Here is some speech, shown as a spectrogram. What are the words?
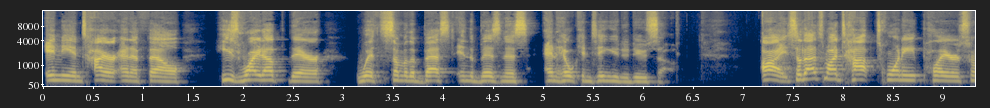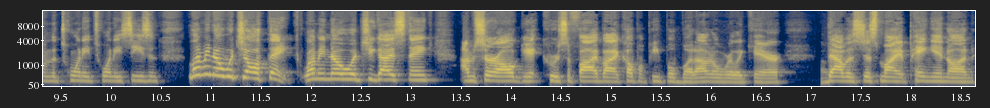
in the entire NFL. He's right up there with some of the best in the business, and he'll continue to do so. All right, so that's my top 20 players from the 2020 season. Let me know what y'all think. Let me know what you guys think. I'm sure I'll get crucified by a couple people, but I don't really care. That was just my opinion on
